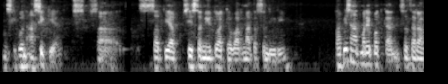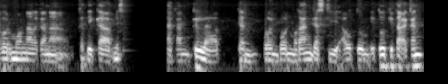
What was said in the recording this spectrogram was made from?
Meskipun asik ya, setiap season itu ada warna tersendiri, tapi sangat merepotkan secara hormonal karena ketika misalkan gelap dan pohon-pohon meranggas di autumn itu kita akan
